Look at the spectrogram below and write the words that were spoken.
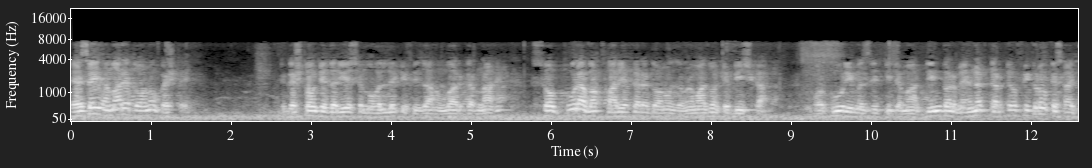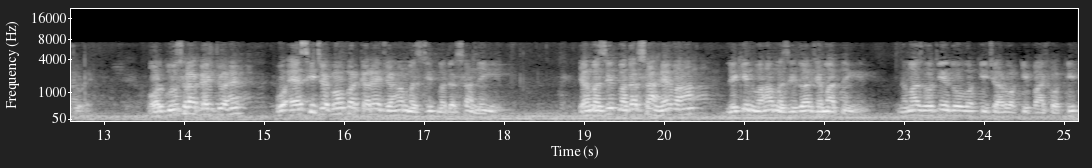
ایسے ہی ہمارے دونوں گشت ہیں۔ گشتوں کے ذریعے سے محلے کی فضا ہموار کرنا ہے، سو پورا وقت فارغ کرے دونوں نمازوں کے بیچ کا اور پوری مسجد کی جماعت دن بھر محنت کرتے ہو فکروں کے ساتھ جڑے۔ اور دوسرا گشت جو ہے، وہ ایسی جگہوں پر کرے جہاں مسجد مدرسہ نہیں ہے۔ یا مسجد مدرسہ ہے وہاں، لیکن وہاں مسجد وار جماعت نہیں ہے۔ نماز ہوتی ہے دو وقت کی، چار وقت کی، پانچ وقت کی،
